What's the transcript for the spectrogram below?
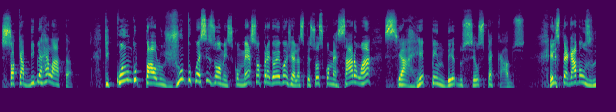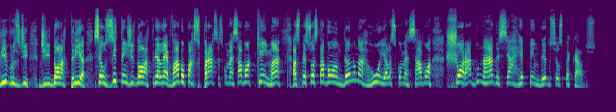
Só que a Bíblia relata que quando Paulo, junto com esses homens, começam a pregar o evangelho, as pessoas começaram a se arrepender dos seus pecados. Eles pegavam os livros de, de idolatria, seus itens de idolatria, levavam para as praças, começavam a queimar. As pessoas estavam andando na rua e elas começavam a chorar do nada e se arrepender dos seus pecados.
